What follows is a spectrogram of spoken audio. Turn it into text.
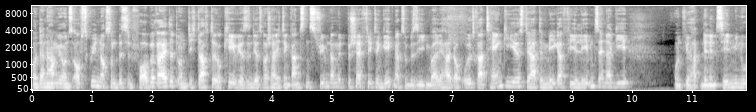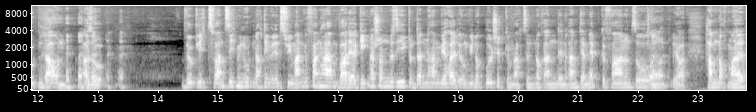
Und dann haben wir uns offscreen noch so ein bisschen vorbereitet und ich dachte, okay, wir sind jetzt wahrscheinlich den ganzen Stream damit beschäftigt, den Gegner zu besiegen, weil der halt auch ultra tanky ist, der hatte mega viel Lebensenergie und wir hatten den in 10 Minuten down. Also wirklich 20 Minuten nachdem wir den Stream angefangen haben, war der Gegner schon besiegt und dann haben wir halt irgendwie noch Bullshit gemacht, sind noch an den Rand der Map gefahren und so Ja. und ja, haben noch mal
